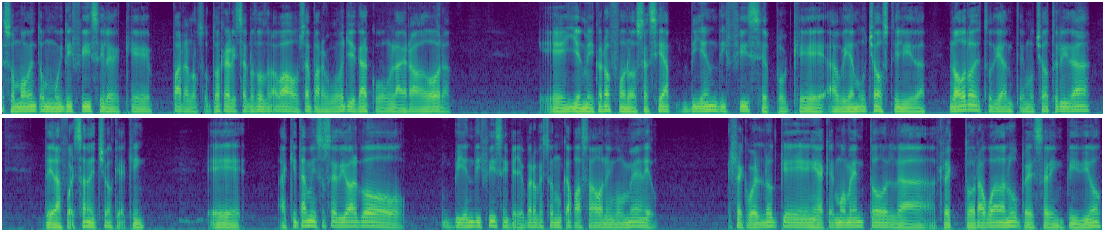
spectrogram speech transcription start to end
Son momentos muy difíciles que para nosotros realizar nuestro trabajo, o sea, para uno llegar con la grabadora eh, y el micrófono se hacía bien difícil porque había mucha hostilidad, no de los estudiantes, mucha hostilidad de la fuerza de choque aquí. Eh, aquí también sucedió algo bien difícil, que yo creo que eso nunca ha pasado en ningún medio. Recuerdo que en aquel momento la rectora Guadalupe se le impidió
